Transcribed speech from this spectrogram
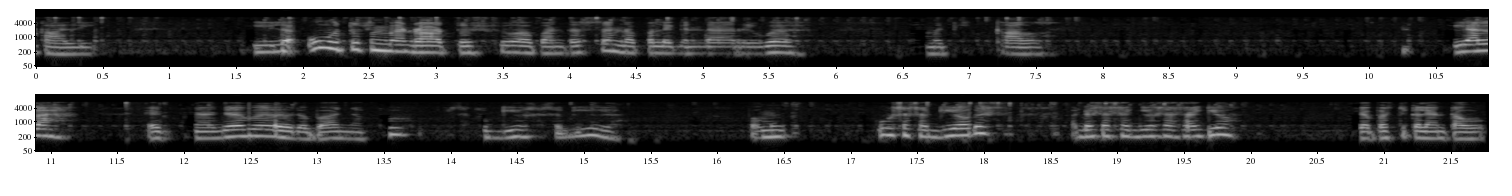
kali Gila, uh itu 900. Wah, pantesan dapat legendary. Wah, magical. Iyalah, headnya aja wah, udah banyak. Uh, satu gio, sasagio ya. Pamuk, uh sasagio guys. Ada sasagio, sasagio. Ya pasti kalian tahu.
